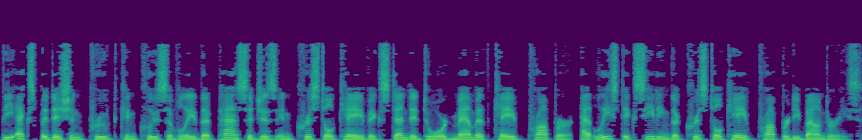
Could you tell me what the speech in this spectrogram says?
The expedition proved conclusively that passages in Crystal Cave extended toward Mammoth Cave proper, at least exceeding the Crystal Cave property boundaries.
